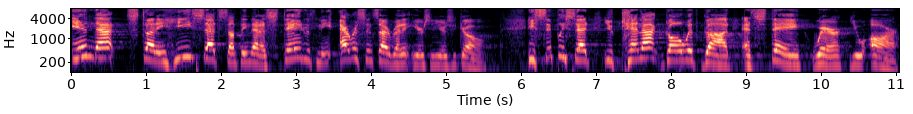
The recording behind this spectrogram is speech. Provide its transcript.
in that study, he said something that has stayed with me ever since I read it years and years ago. He simply said, You cannot go with God and stay where you are.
